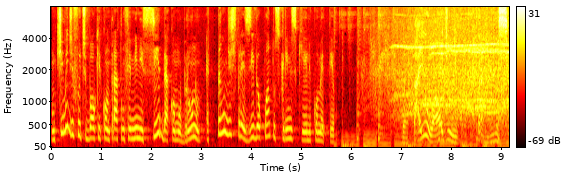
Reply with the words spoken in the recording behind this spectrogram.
Um time de futebol que contrata um feminicida como Bruno é tão desprezível quanto os crimes que ele cometeu. Bom, tá aí o áudio, pra mim, assim,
